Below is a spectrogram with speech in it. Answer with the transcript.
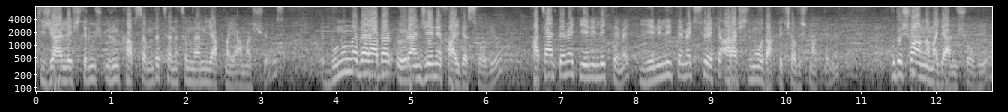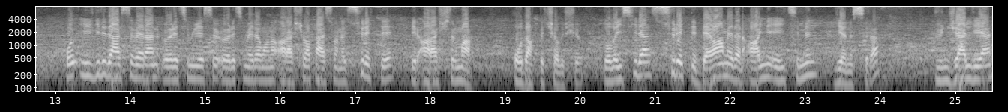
ticarileştirilmiş ürün kapsamında tanıtımlarını yapmayı amaçlıyoruz. E, Bununla beraber öğrenciye ne faydası oluyor? Patent demek yenilik demek. Yenilik demek sürekli araştırma odaklı çalışmak demek. Bu da şu anlama gelmiş oluyor. O ilgili dersi veren öğretim üyesi, öğretim elemanı, araştırma personeli sürekli bir araştırma odaklı çalışıyor. Dolayısıyla sürekli devam eden aynı eğitimin yanı sıra güncelleyen,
